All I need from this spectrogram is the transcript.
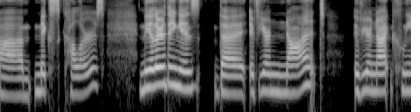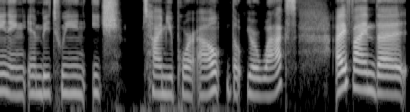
um, mix colors. And the other thing is that if you're not, if you're not cleaning in between each time you pour out the, your wax, I find that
